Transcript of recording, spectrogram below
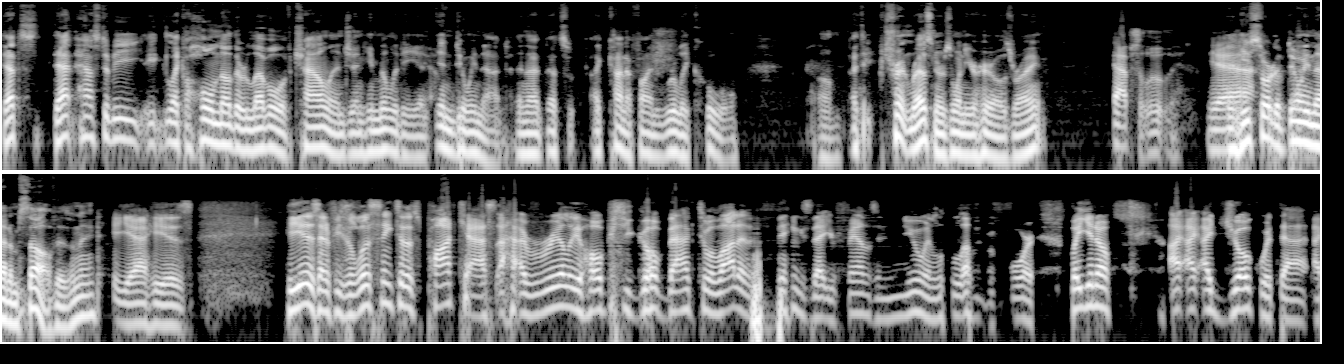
that's that has to be like a whole nother level of challenge and humility in, in doing that. And that that's I kind of find really cool. Um, I think Trent Reznor is one of your heroes, right? absolutely And yeah he's sort of doing that himself, isn't he? Yeah, he is. He is, and if he's listening to this podcast, I really hope you go back to a lot of the things that your fans knew and loved before. But you know, I, I, I joke with that. I,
